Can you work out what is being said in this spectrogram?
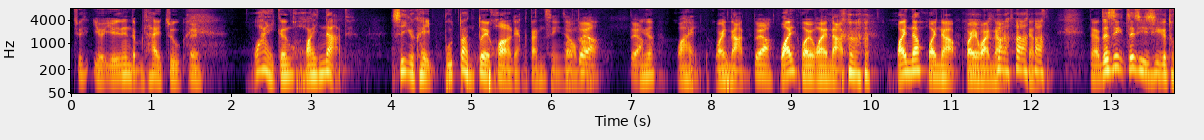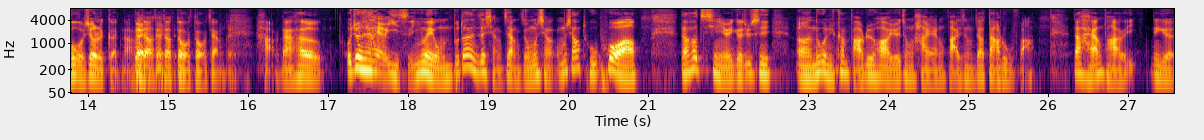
就有有一点忍不太住。对，Why 跟 Why not 是一个可以不断对话的两个单词，你知道吗？对啊，对啊。你说 Why Why not？对啊，Why Why Why not？Why not Why not Why Why not？这样子。那这是这其实是一个脱口秀的梗啊，它叫它叫豆豆这样。好，然后。我觉得很有意思，因为我们不断的在想这样子，我们想我们想要突破啊。然后之前有一个就是，呃，如果你看法律的话，有一种海洋法，一种叫大陆法。那海洋法的那个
